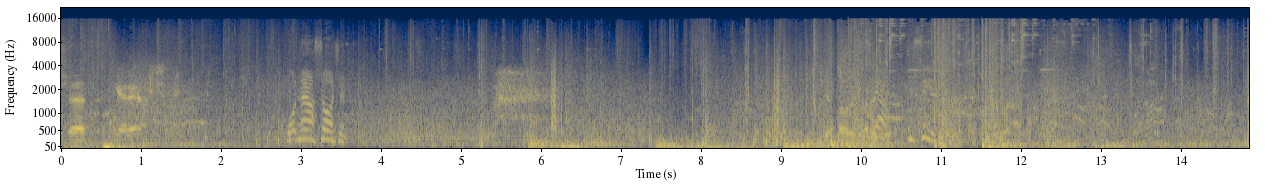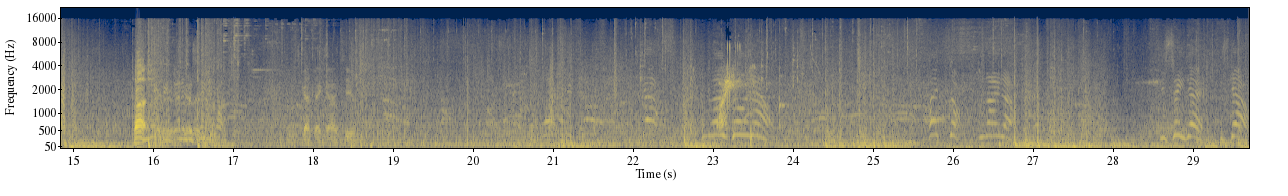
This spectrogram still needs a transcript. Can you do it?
Shit. Get it. What now, Sergeant? Get loaded, what are you? See it? Top. Enemy machine gun. He's got that guy too. Grenade going out! Heads up! Grenade out! You see there, the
